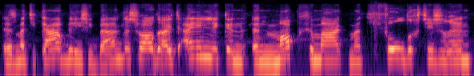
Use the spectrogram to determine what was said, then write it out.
eh, met die kaart bezig ben. Dus we hadden uiteindelijk een, een map gemaakt met foldertjes erin.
